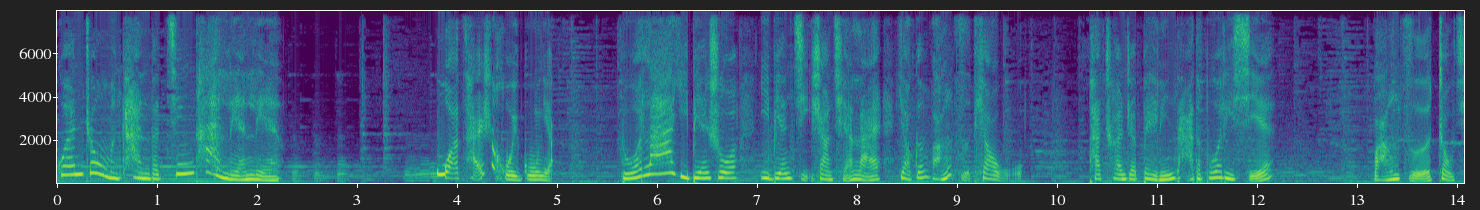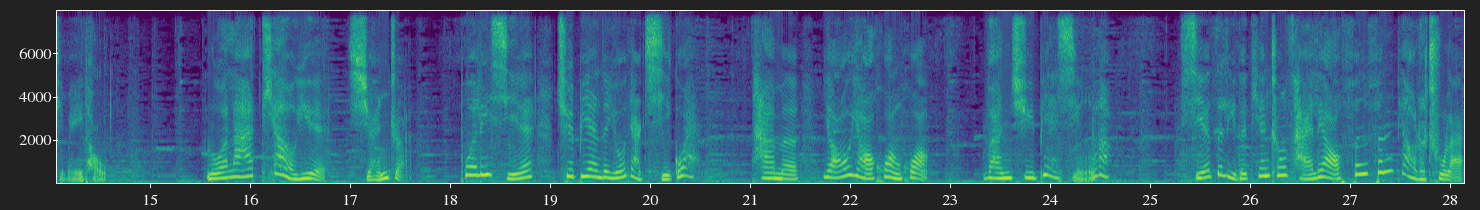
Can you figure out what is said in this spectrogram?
观众们看得惊叹连连。我才是灰姑娘！”罗拉一边说，一边挤上前来要跟王子跳舞。他穿着贝琳达的玻璃鞋，王子皱起眉头。罗拉跳跃旋转，玻璃鞋却变得有点奇怪，它们摇摇晃晃，弯曲变形了。鞋子里的填充材料纷纷掉了出来，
